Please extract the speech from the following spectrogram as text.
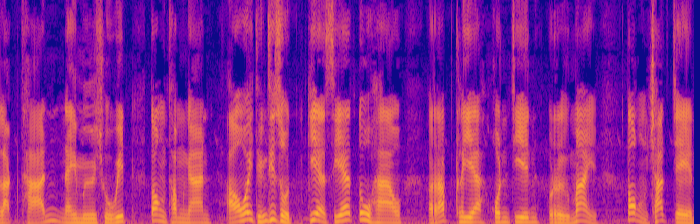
หลักฐานในมือชูวิทย์ต้องทำงาน เอาไว้ถึงที่สุดเกี้ยเสียตู้หาว รับเคลียร์คนจีนหรือไม่ต้องชัดเจน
